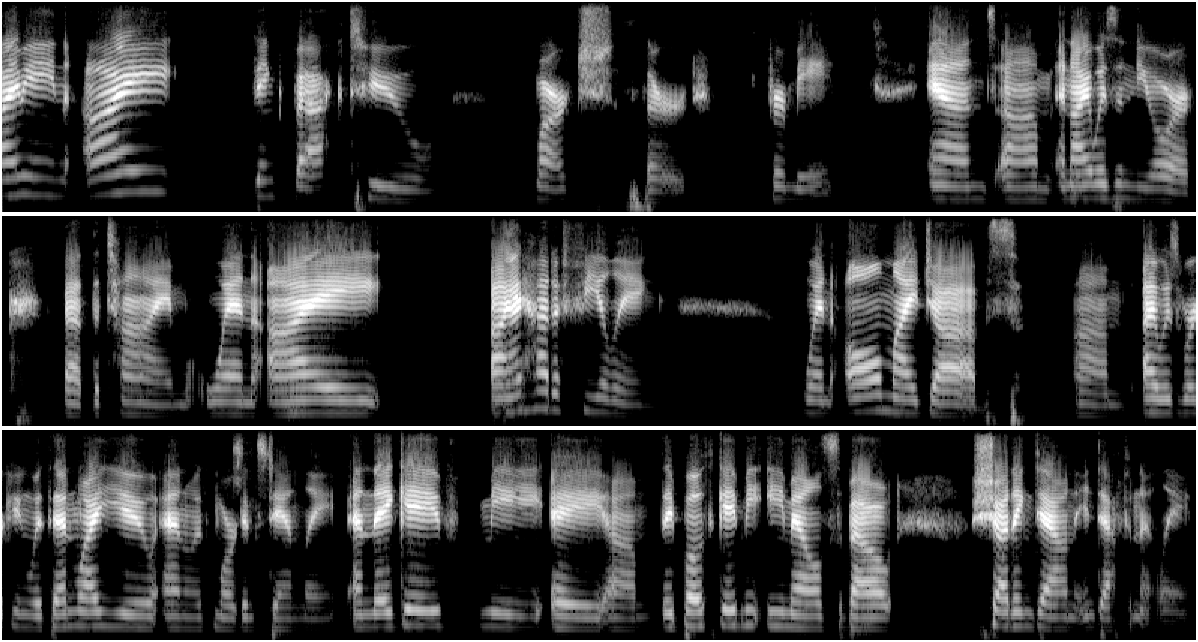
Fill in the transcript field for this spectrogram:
I mean, I think back to March 3rd for me. And um and I was in New York at the time when I I had a feeling when all my jobs um, I was working with NYU and with Morgan Stanley, and they gave me a. Um, they both gave me emails about shutting down indefinitely,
